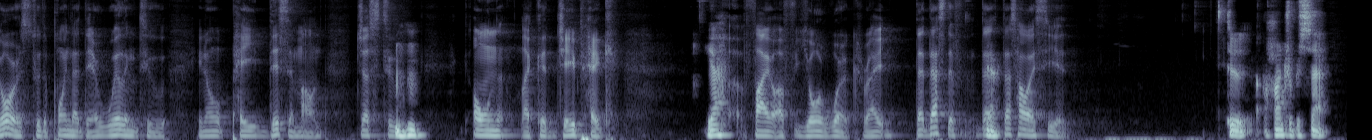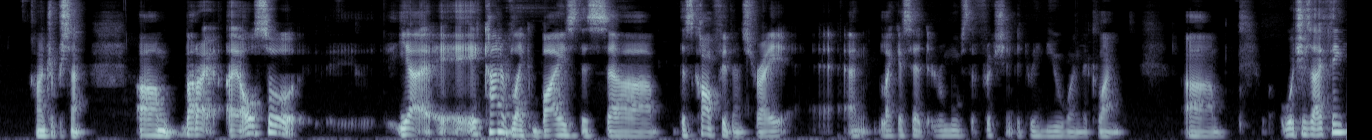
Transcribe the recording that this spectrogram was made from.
yours to the point that they're willing to you know pay this amount just to Mm-hmm. own like a jpeg yeah. file of your work right? That that's the that, that's how i see it. Dude 100% 100% um but i i also yeah it, it kind of like buys this uh this confidence right? And like i said it removes the friction between you and the client. Um which is i think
